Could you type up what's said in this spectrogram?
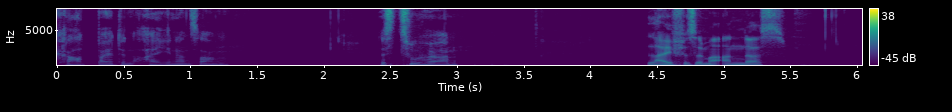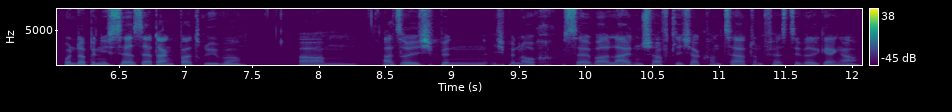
gerade bei den eigenen Sachen. Das Zuhören. Live ist immer anders und da bin ich sehr, sehr dankbar drüber. Ähm, also ich bin, ich bin auch selber leidenschaftlicher Konzert- und Festivalgänger.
